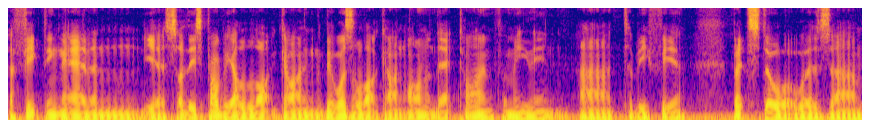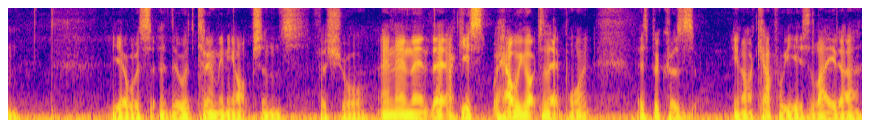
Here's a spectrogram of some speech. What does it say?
affecting that, and yeah. So there's probably a lot going. There was a lot going on at that time for me then. Uh, to be fair, but still, it was. Um, yeah, it was there were too many options for sure. And then that, that, I guess how we got to that point is because you know a couple of years later,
